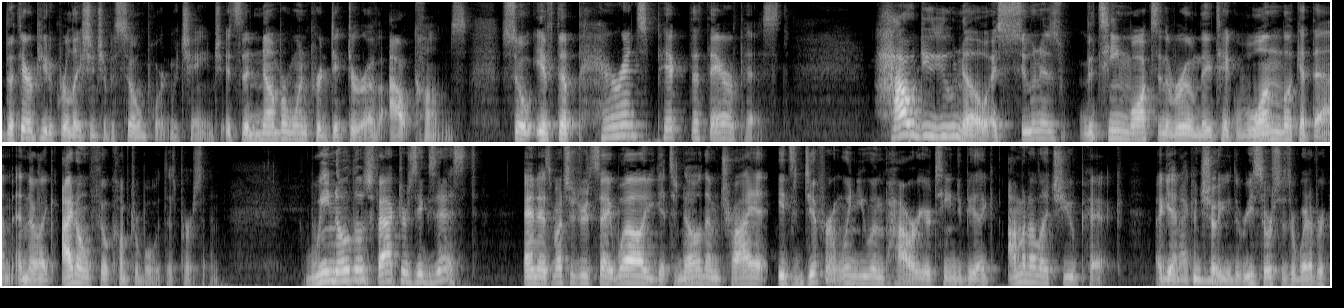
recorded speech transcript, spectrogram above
the therapeutic relationship is so important with change. It's the number one predictor of outcomes. So if the parents pick the therapist, how do you know as soon as the teen walks in the room, they take one look at them and they're like, I don't feel comfortable with this person? We know those factors exist. And as much as you'd say, well, you get to know them, try it, it's different when you empower your teen to be like, I'm going to let you pick. Again, I can mm-hmm. show you the resources or whatever,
